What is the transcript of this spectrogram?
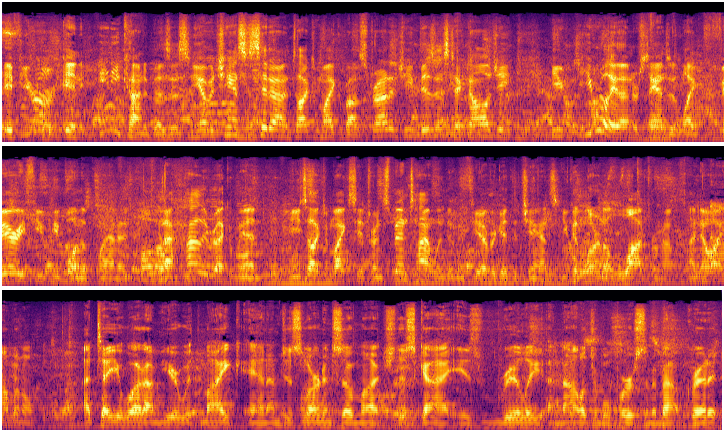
if you're in any kind of business and you have a chance to sit down and talk to Mike about strategy, business, technology, He, he really understands it like very few people on the planet. And I highly recommend that you talk to Mike Citron. Spend time with him if you ever get the chance. You can learn a lot from him. I know Phenomenal. I, I tell you what, I'm here with Mike, and I'm just learning so much. This guy is really a knowledgeable person about credit.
